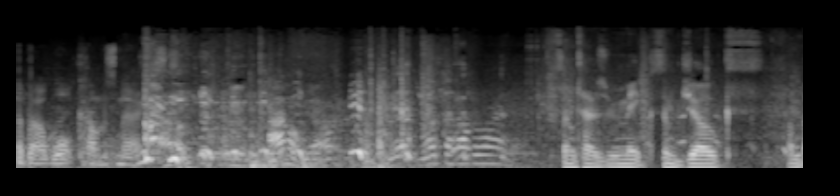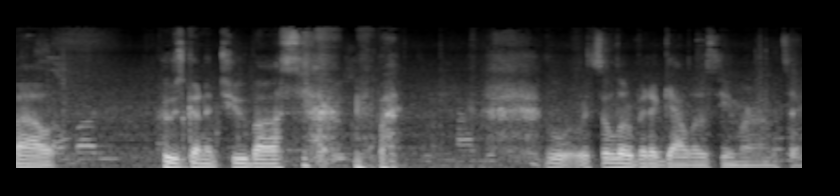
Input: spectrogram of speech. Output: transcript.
about what comes next. Sometimes we make some jokes about who's gonna tube us, but it's a little bit of gallows humor, I would say.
